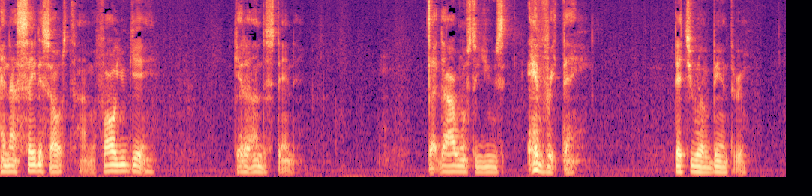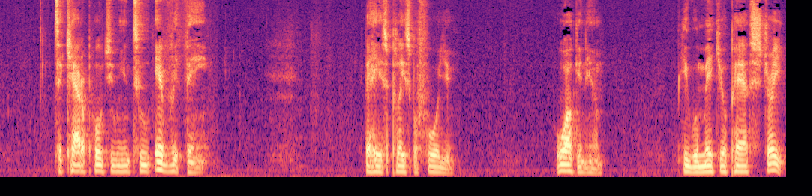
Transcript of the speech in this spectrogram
And I say this all the time. If all you get, get an understanding that God wants to use everything that you have been through to catapult you into everything that He has placed before you. Walk in Him. He will make your path straight,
